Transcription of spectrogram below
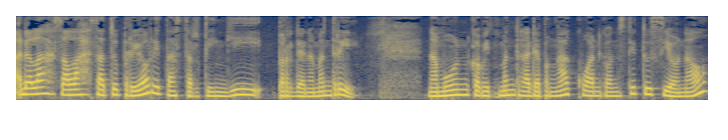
adalah salah satu prioritas tertinggi Perdana Menteri. Namun komitmen terhadap pengakuan konstitusional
